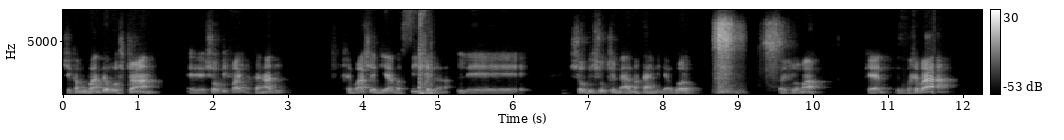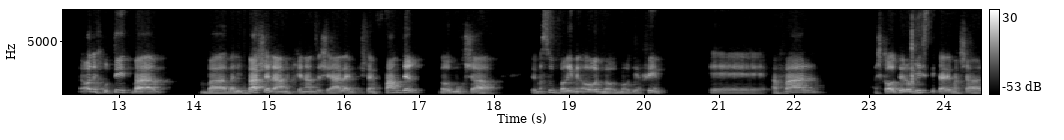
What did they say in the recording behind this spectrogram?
שכמובן בראשן שופיפיי הקנדית, חברה שהגיעה בשיא שלה לשווי שוק של מעל 200 מיליארד דולר, צריך לומר, כן? זו חברה מאוד איכותית ב, ב, בליבה שלה מבחינת זה שהיה להם, להם פאונדר מאוד מוכשר והם עשו דברים מאוד מאוד מאוד יפים. אה, אבל השקעות בלוגיסטיקה למשל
